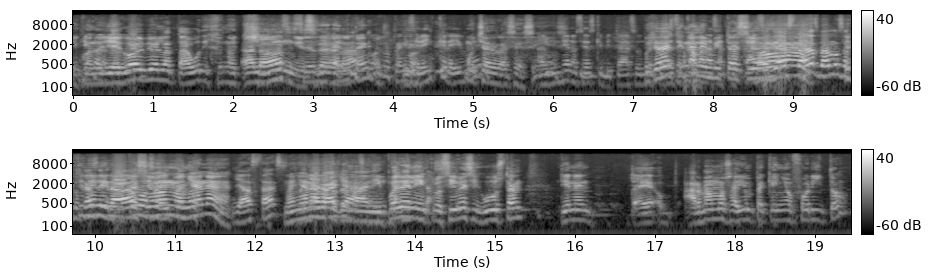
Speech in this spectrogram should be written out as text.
Y cuando Híjole. llegó y vio el ataúd, dije, no Ah, no, chingues, sí, ahí lo tengo, lo Y tengo. sería increíble. Muchas gracias, sí. Algún día nos tienes que invitar a hacer un Pues ya tienen la a invitación. Pues ya estás, vamos a tu casa y grabamos. invitación mañana. Ya estás. Mañana, Mañana vemos vayan y en pueden inclusive si gustan, tienen eh, armamos ahí un pequeño forito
